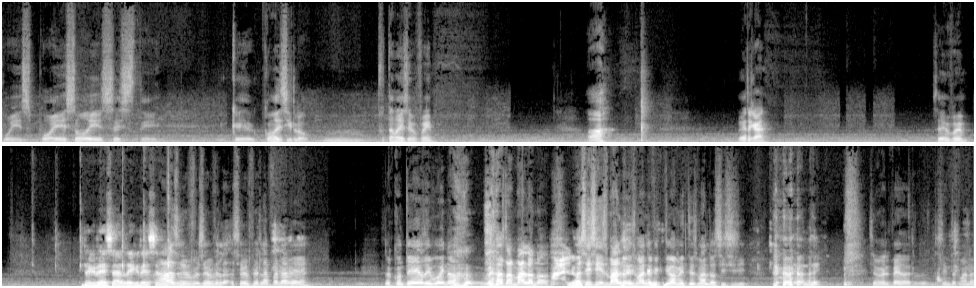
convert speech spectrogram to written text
pues, por eso es este. Que, ¿Cómo decirlo? Mm, puta madre se me fue. Ah. Verga. Se me fue. Regresa, regresa. Ah, se me fue, se me fue la, se me fue la palabra. Lo contrario de bueno. Hasta malo, ¿no? Malo. Ah, sí, sí, es malo, es malo, efectivamente es malo. Sí, sí, sí. se me fue el pedo, lo siento, hermano.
